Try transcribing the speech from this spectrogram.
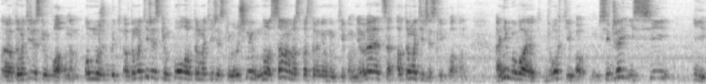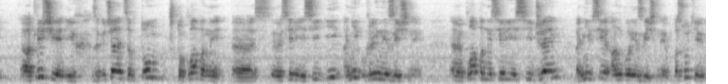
э, автоматическим клапаном. Он может быть автоматическим, полуавтоматическим, ручным, но самым распространенным типом является автоматический клапан. Они бывают двух типов, CJ и CE. Отличие их заключается в том, что клапаны э, э серии CE, они украиноязычные. Э, клапаны серии CJ, они все англоязычные. По сути,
